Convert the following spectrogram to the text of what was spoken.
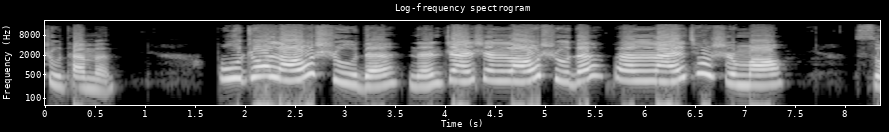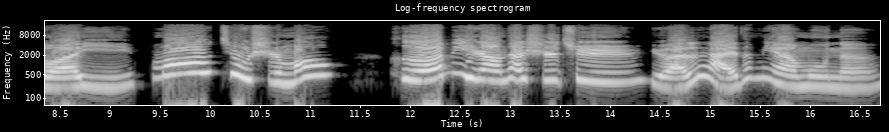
住它们。捕捉老鼠的，能战胜老鼠的，本来就是猫，所以猫就是猫，何必让它失去原来的面目呢？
